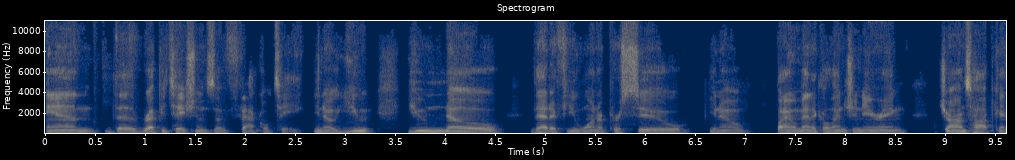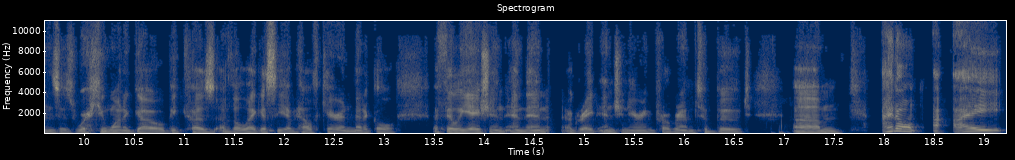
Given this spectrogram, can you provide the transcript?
and the reputations of faculty. You know you you know that if you want to pursue you know biomedical engineering johns hopkins is where you want to go because of the legacy of healthcare and medical affiliation and then a great engineering program to boot. Um, i don't i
